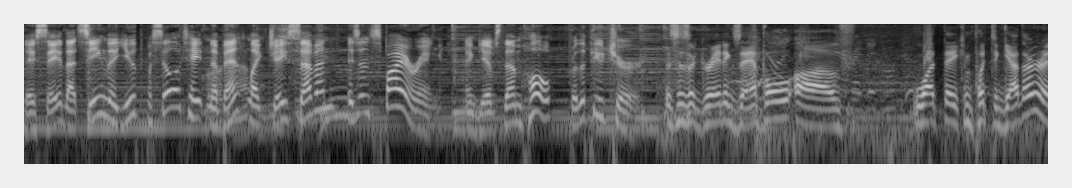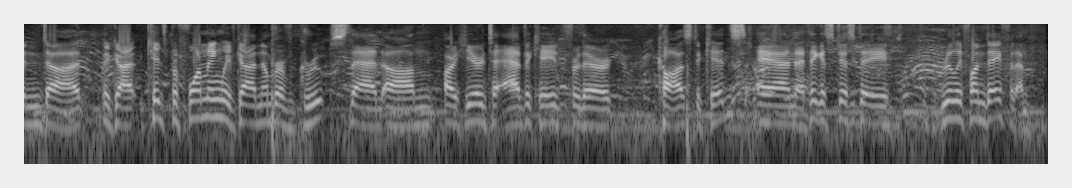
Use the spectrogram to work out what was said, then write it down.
They say that seeing the youth facilitate an event like J7 is inspiring and gives them hope for the future. This is a great example of what they can put together and uh, we've got kids performing, we've got a number of groups that um, are here to advocate for their cause to kids and I think it's just a really fun day for them.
